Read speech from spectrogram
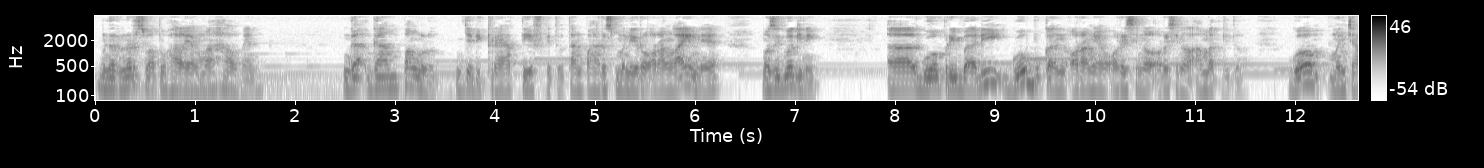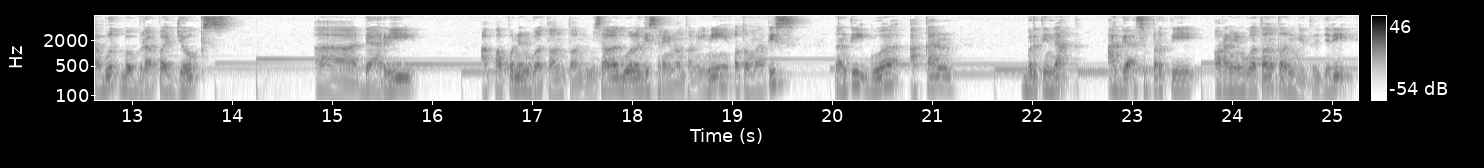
bener-bener suatu hal yang mahal men. Nggak gampang loh menjadi kreatif gitu tanpa harus meniru orang lain ya. Maksud gue gini uh, eh, gue pribadi gue bukan orang yang original original amat gitu. Gue mencabut beberapa jokes uh, dari apa pun yang gue tonton. Misalnya gue lagi sering nonton ini otomatis nanti gue akan bertindak agak seperti orang yang gue tonton gitu. Jadi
